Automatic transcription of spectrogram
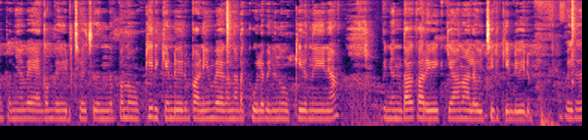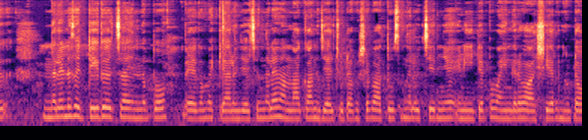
അപ്പോൾ ഞാൻ വേഗം മേടിച്ച് വെച്ചത്. ഇന്നിപ്പോൾ നോക്കിയിരിക്കേണ്ടി വരും. പണിയും വേഗം നടക്കില്ല പിന്നെ നോക്കിയിരുന്ന് കഴിഞ്ഞാൽ പിന്നെ എന്താ കറി വയ്ക്കാമെന്ന് ആലോചിച്ചിരിക്കേണ്ടി വരും. അപ്പോൾ ഇത് ഇന്നലെ തന്നെ സെറ്റ് ചെയ്ത് വെച്ചാൽ ഇന്നിപ്പോൾ വേഗം വയ്ക്കാമല്ലോ വിചാരിച്ചു. ഇന്നലെ നന്നാക്കാമെന്ന് വിചാരിച്ചു കേട്ടോ പക്ഷേ പത്ത് ദിവസം ഇന്നലെ ഉച്ചരിഞ്ഞ് എണീറ്റപ്പോൾ ഭയങ്കര വാശിയായിരുന്നു കേട്ടോ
